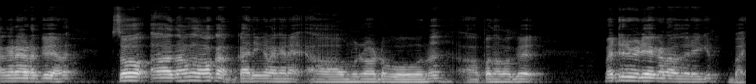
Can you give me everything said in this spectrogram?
അങ്ങനെ കിടക്കുകയാണ് സോ നമുക്ക് നോക്കാം കാര്യങ്ങൾ എങ്ങനെ മുന്നോട്ട് പോകുമെന്ന് അപ്പോൾ നമുക്ക് മറ്റൊരു വീഡിയോ കാണാം. അതുവരേക്കും ബൈ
